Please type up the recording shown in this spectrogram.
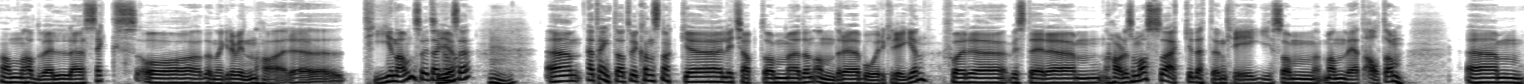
Han hadde vel eh, seks, og denne grevinnen har eh, ti navn, så vidt jeg kan se. Eh, jeg tenkte at vi kan snakke litt kjapt om eh, den andre boerkrigen. For eh, hvis dere mm, har det som oss, så er ikke dette en krig som man vet alt om. Um,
